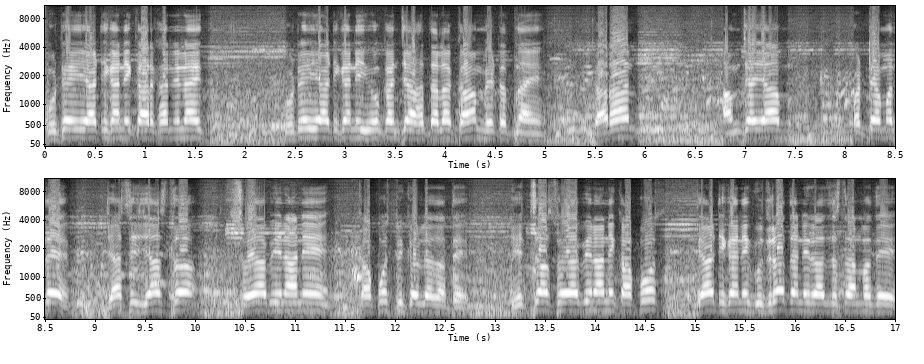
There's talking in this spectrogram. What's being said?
कुठेही या ठिकाणी कारखाने नाहीत कुठेही या ठिकाणी युवकांच्या हाताला काम भेटत नाही. कारण आमच्या या पट्ट्यामध्ये जास्तीत जास्त सोयाबीन आणि कापूस पिकवल्या जाते. इथचा सोयाबीन आणि कापूस त्या ठिकाणी गुजरात आणि राजस्थानमध्ये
